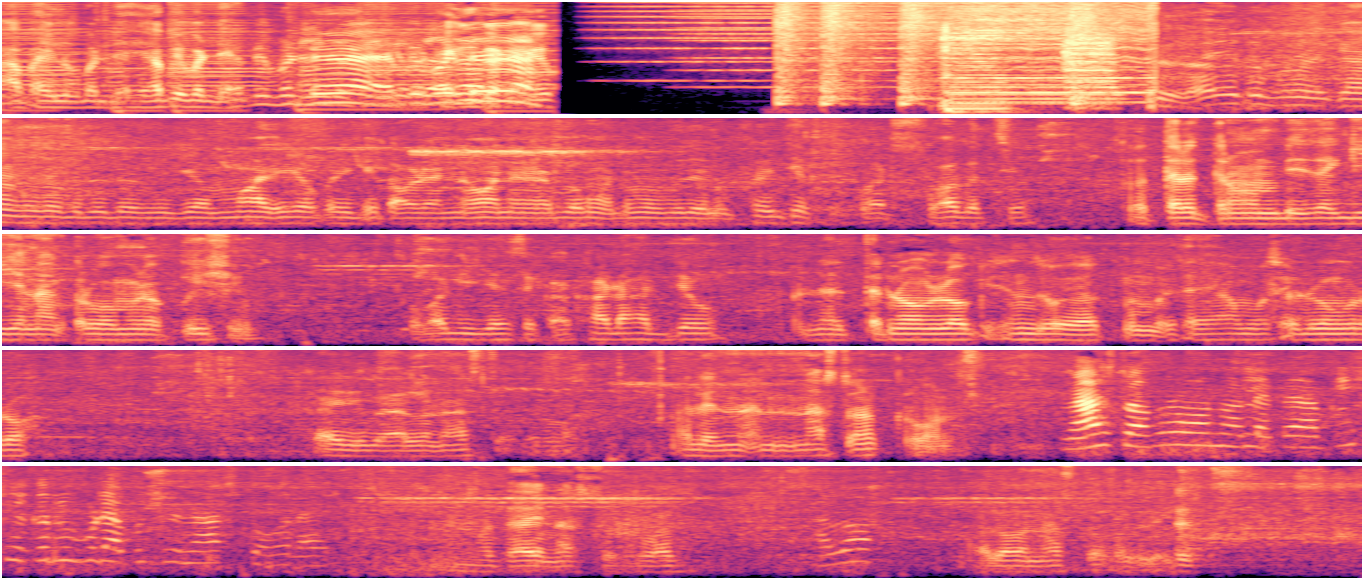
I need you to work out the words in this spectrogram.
આ ભાઈનો birthday happy birthday happy birthday happy birthday મારી છોકરી જે કાવડા નવા નાના બ્લોગમાં તમારું બધાનું ફરીથી એકવાર સ્વાગત છે તો તરત તરત બે જાગી ના કરવા મળ્યો પીશું તો વાગી જશે કા ખાડા હાથ જેવું અને અત્યારનું લોકેશન જો એક નંબર થાય આમો છે ડુંગરો કઈ નહીં ભાઈ નાસ્તો કરવા હાલે નાસ્તો ન કરવાનો નાસ્તો કરવાનો એટલે પેલા પીસી કરવી પડે પછી નાસ્તો કરાય. બધાય નાસ્તો કરવા હાલો હાલો નાસ્તો કરી લઈએ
